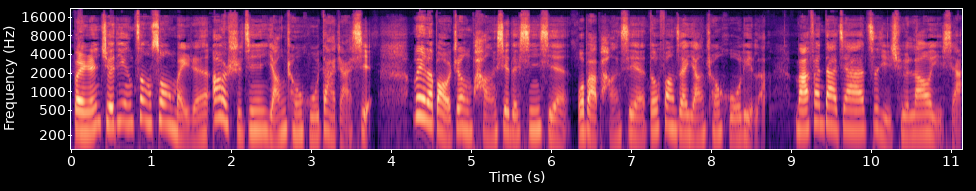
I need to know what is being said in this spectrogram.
本人决定赠送每人二十斤阳澄湖大闸蟹。为了保证螃蟹的新鲜，我把螃蟹都放在阳澄湖里了，麻烦大家自己去捞一下。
